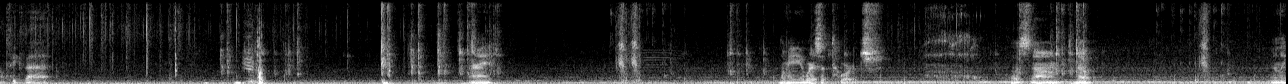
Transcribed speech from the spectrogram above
I'll take that. Alright. Let me, where's a torch? Close down. No. The only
